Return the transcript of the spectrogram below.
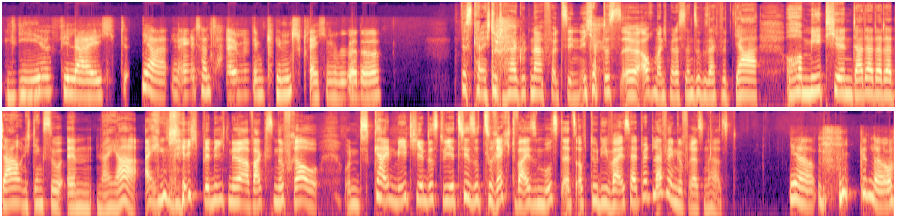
wie vielleicht ja ein Elternteil mit dem Kind sprechen würde. Das kann ich total gut nachvollziehen. Ich habe das äh, auch manchmal, dass dann so gesagt wird, ja, oh Mädchen, da, da, da, da, da. Und ich denke so, ähm, naja, eigentlich bin ich eine erwachsene Frau und kein Mädchen, das du jetzt hier so zurechtweisen musst, als ob du die Weisheit mit Löffeln gefressen hast. Ja, genau.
